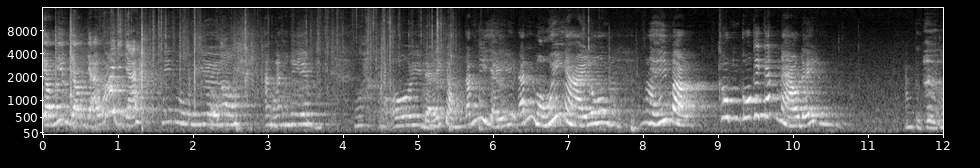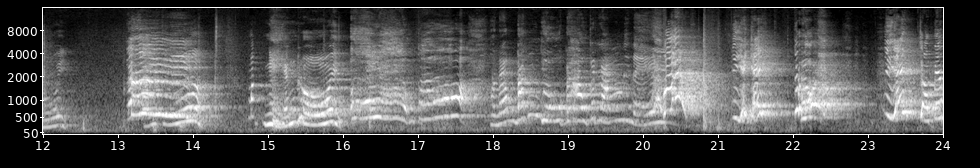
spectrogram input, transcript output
vòng dí vòng chạy quá chị chạy thấy thương ghê không? Ăn ăn đi em. Ôi. Để chồng đánh như vậy đánh mỗi ngày luôn. Vậy mà không có cái cách nào để ăn từ từ thôi. Ăn chưa? Mắc nghẹn rồi. Ơi à, có hồi nãy ông đánh vô đau cái răng đây nè. Gì vậy chị? Trời ơi gì vậy? Chồng em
